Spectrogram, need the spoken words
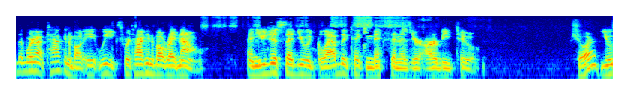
we're not talking about eight weeks. We're talking about right now. And you just said you would gladly take Mixon as your RB two. Sure. You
